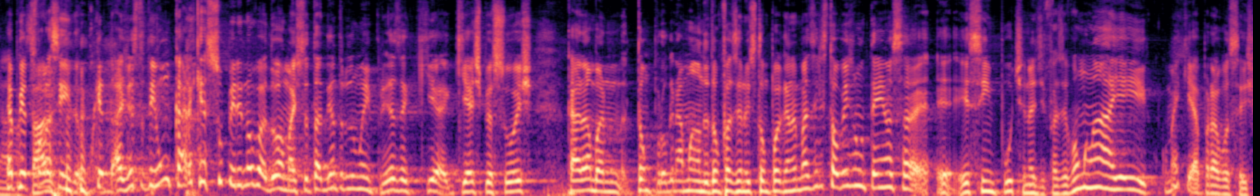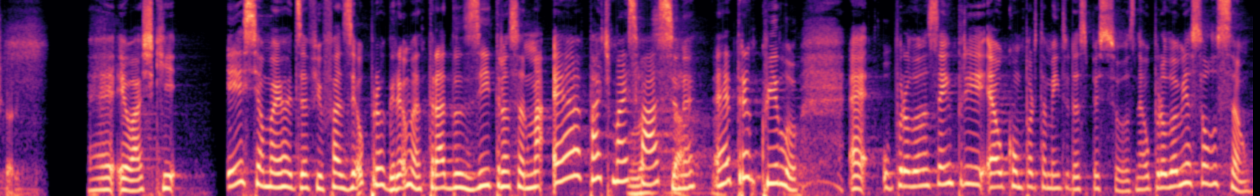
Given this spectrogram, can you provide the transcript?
não, é porque tu fala assim, porque às vezes tu tem um cara que é super inovador, mas tu está dentro de uma empresa que, que as pessoas, caramba, estão programando, estão fazendo isso, estão programando, mas eles talvez não tenham essa, esse input, né, de fazer, vamos lá, e aí, como é que é para vocês, cara? É, eu acho que esse é o maior desafio. Fazer o programa, traduzir, transformar, é a parte mais Lançar. fácil, né? É tranquilo. É, o problema sempre é o comportamento das pessoas, né? O problema é a solução.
